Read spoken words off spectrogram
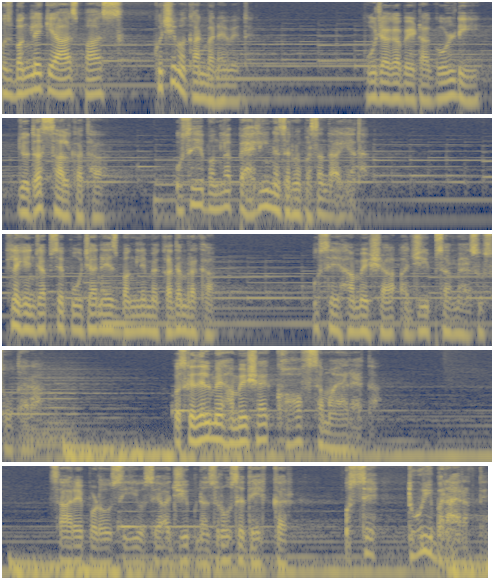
उस बंगले के आसपास कुछ ही मकान बने हुए थे। पूजा का बेटा गोल्डी, जो दस साल का था, उसे यह बंगला पहली नज़र में पसंद आ गया था। लेकिन जब से पूजा ने इस बंगले में कदम रखा, उसे हमेशा अजीब सा महसूस होता रहा। उसके दिल में हमेशा एक खौफ समाया रहता। सारे पड़ोसी उसे अजीब नज़रों से देखकर उससे दूरी बनाए रखते।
